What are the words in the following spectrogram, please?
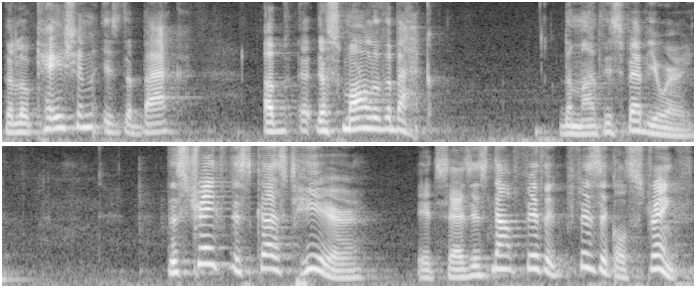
The location is the back of uh, the small of the back. The month is February. The strength discussed here, it says, is not physical strength,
